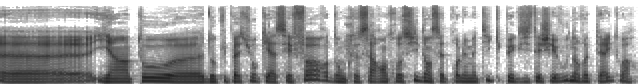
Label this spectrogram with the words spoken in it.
il y a un taux d'occupation qui est assez fort. Donc ça rentre aussi dans cette problématique qui peut exister chez vous dans votre territoire.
